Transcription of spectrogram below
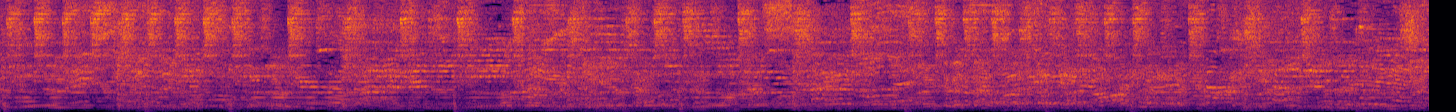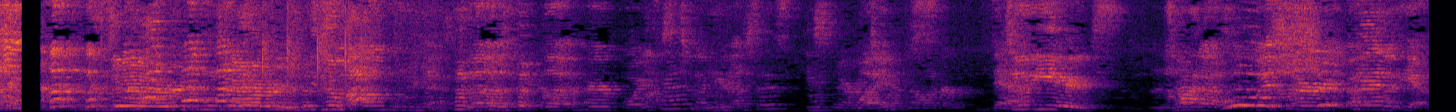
the, the, her boyfriend, like Vanessa's wife, dad. Two years. No, no, with her, uh, yeah.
